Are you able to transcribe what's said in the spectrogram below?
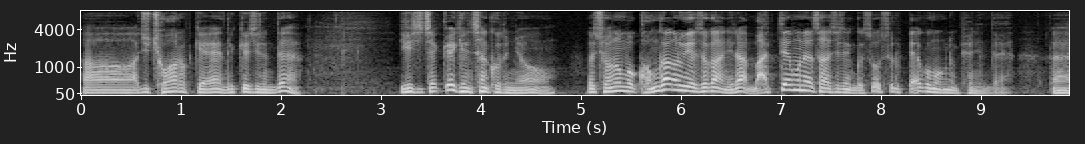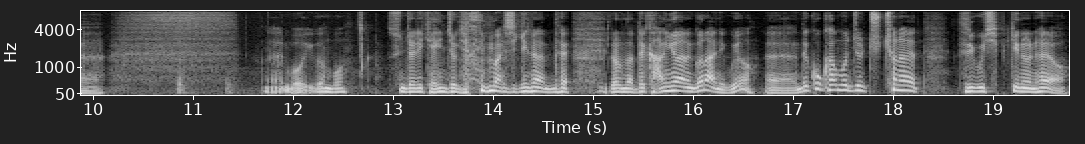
어, 아주 조화롭게 느껴지는데 이게 진짜 꽤 괜찮거든요. 그래서 저는 뭐 건강을 위해서가 아니라 맛 때문에 사실은 그 소스를 빼고 먹는 편인데, 예. 네, 뭐 이건 뭐 순전히 개인적인 맛이긴 한데 여러분한테 강요하는 건 아니고요. 예. 근데 꼭 한번 좀 추천해 드리고 싶기는 해요.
